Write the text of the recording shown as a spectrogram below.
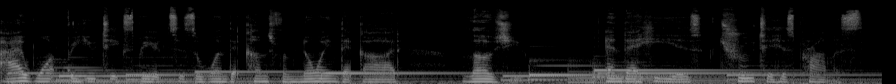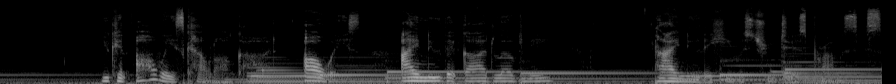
I want for you to experience is the one that comes from knowing that God loves you and that He is true to His promise. You can always count on God. Always. I knew that God loved me. I knew that He was true to His promises.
